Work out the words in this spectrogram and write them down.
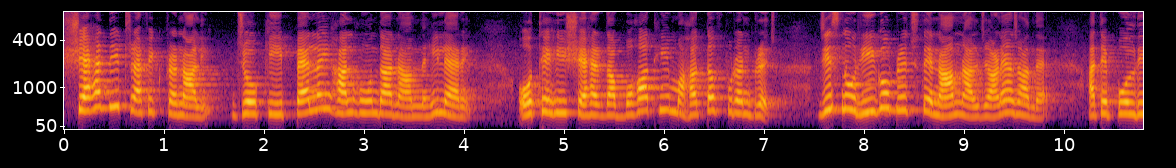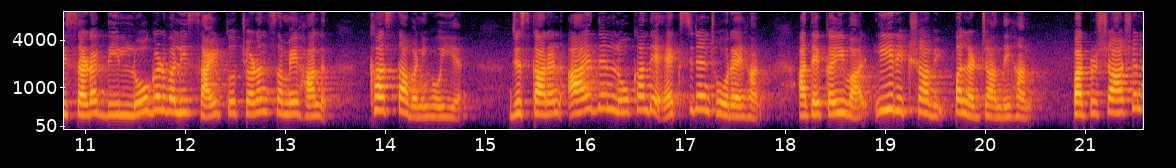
ਸ਼ਹਿਰ ਦੀ ਟ੍ਰੈਫਿਕ ਪ੍ਰਣਾਲੀ ਜੋ ਕਿ ਪਹਿਲਾਂ ਹੀ ਹੱਲ ਹੋਣ ਦਾ ਨਾਮ ਨਹੀਂ ਲੈ ਰਹੀ ਉੱਥੇ ਹੀ ਸ਼ਹਿਰ ਦਾ ਬਹੁਤ ਹੀ ਮਹੱਤਵਪੂਰਨ ਬ੍ਰਿਜ ਜਿਸ ਨੂੰ ਰੀਗੋ ਬ੍ਰਿਜ ਦੇ ਨਾਮ ਨਾਲ ਜਾਣਿਆ ਜਾਂਦਾ ਹੈ ਅਤੇ ਪੁਲ ਦੀ ਸੜਕ ਦੀ ਲੋਹਗੜ੍ਹ ਵਾਲੀ ਸਾਈਡ ਤੋਂ ਚੜ੍ਹਨ ਸਮੇਂ ਹਾਲਤ ਖਸਤਾ ਬਣੀ ਹੋਈ ਹੈ। ਜਿਸ ਕਾਰਨ ਆਏ ਦਿਨ ਲੋਕਾਂ ਦੇ ਐਕਸੀਡੈਂਟ ਹੋ ਰਹੇ ਹਨ ਅਤੇ ਕਈ ਵਾਰ ਈ ਰਿਕਸ਼ਾ ਵੀ ਪਲਟ ਜਾਂਦੇ ਹਨ। ਪਰ ਪ੍ਰਸ਼ਾਸਨ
